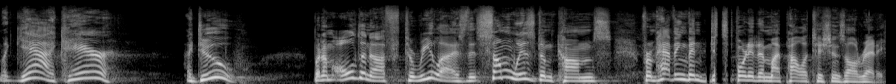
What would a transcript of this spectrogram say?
like, yeah, I care. I do. But I'm old enough to realize that some wisdom comes from having been disappointed in my politicians already.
